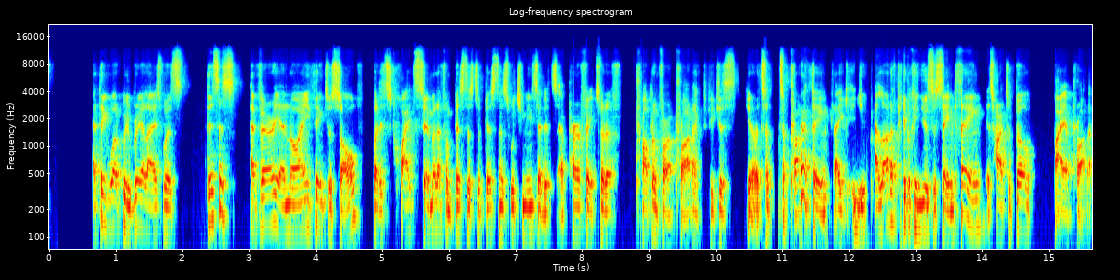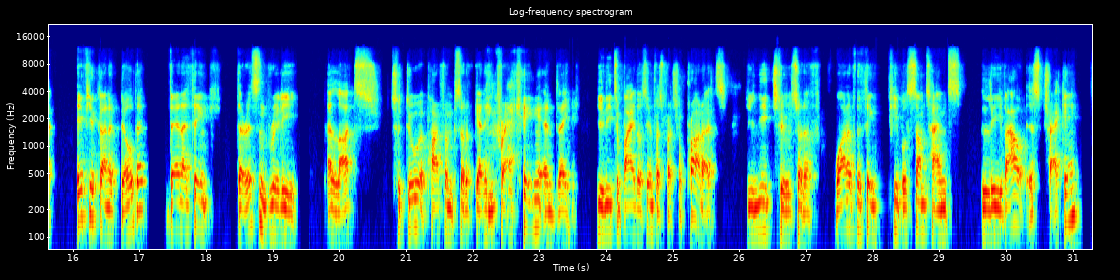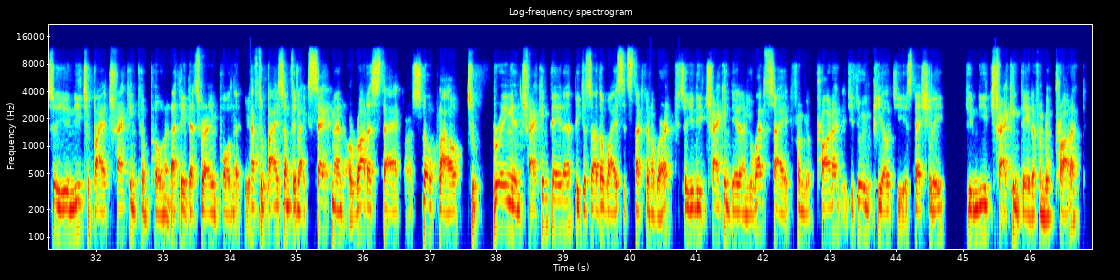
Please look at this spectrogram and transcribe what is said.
I think what we realized was this is a very annoying thing to solve, but it's quite similar from business to business, which means that it's a perfect sort of problem for a product because you know it's a it's a product thing. Like you, a lot of people can use the same thing. It's hard to build by a product. If you're going to build it, then I think there isn't really a lot to do apart from sort of getting cracking and like you need to buy those infrastructure products. You need to sort of one of the things people sometimes leave out is tracking. So you need to buy a tracking component. I think that's very important. that You have to buy something like Segment or RudderStack or Snowplow to bring in tracking data because otherwise it's not going to work. So you need tracking data on your website from your product. If you're doing PLG, especially, you need tracking data from your product.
